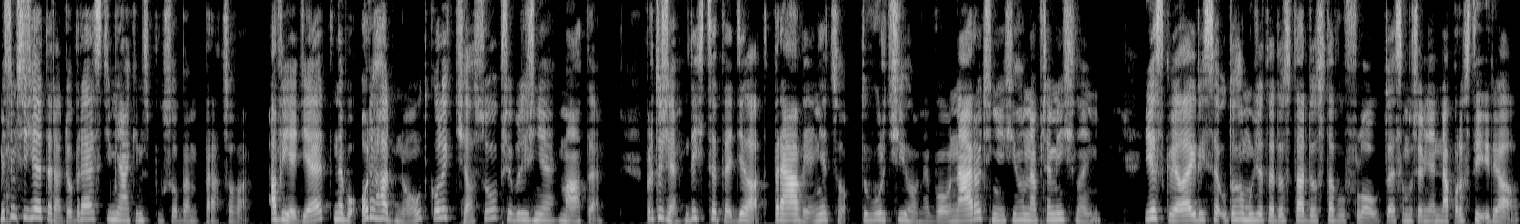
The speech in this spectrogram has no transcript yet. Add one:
Myslím si, že je teda dobré s tím nějakým způsobem pracovat a vědět nebo odhadnout, kolik času přibližně máte. Protože když chcete dělat právě něco tvůrčího nebo náročnějšího na přemýšlení, je skvělé, když se u toho můžete dostat do stavu flow. To je samozřejmě naprostý ideál.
